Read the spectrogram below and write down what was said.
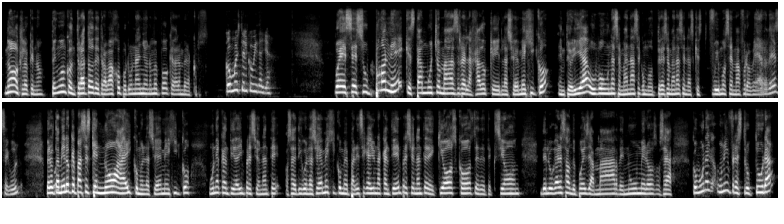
No, claro que no. Tengo un contrato de trabajo por un año, no me puedo quedar en Veracruz. ¿Cómo está el COVID allá? Pues se supone que está mucho más relajado que en la Ciudad de México. En teoría, hubo una semana, hace como tres semanas, en las que fuimos semáforo verde, según. Pero también lo que pasa es que no hay, como en la Ciudad de México, una cantidad impresionante. O sea, digo, en la Ciudad de México me parece que hay una cantidad impresionante de kioscos, de detección, de lugares a donde puedes llamar, de números. O sea, como una, una infraestructura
